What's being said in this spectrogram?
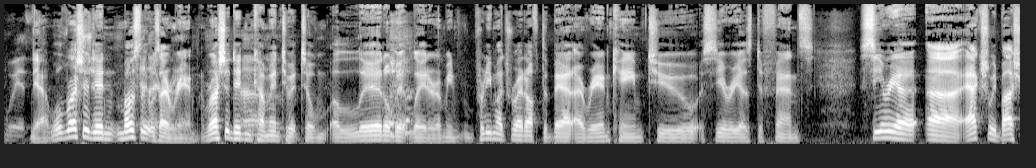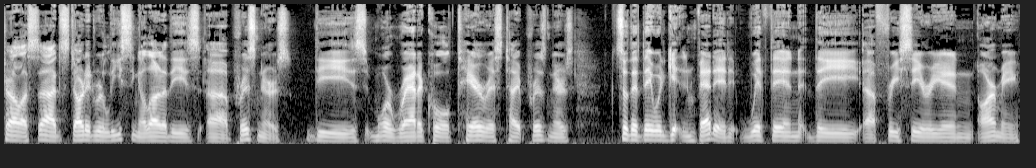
with. yeah, well, Russia didn't. Mostly it was Iran. Russia didn't come Um, into it till a little bit later. I mean, pretty much right off the bat, Iran came to Syria's defense. Syria, uh, actually, Bashar al-Assad started releasing a lot of these uh, prisoners, these more radical terrorist type prisoners, so that they would get embedded within the uh, Free Syrian Army.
